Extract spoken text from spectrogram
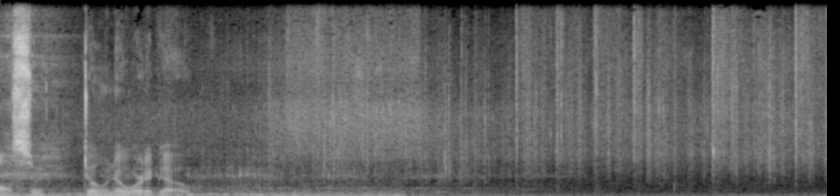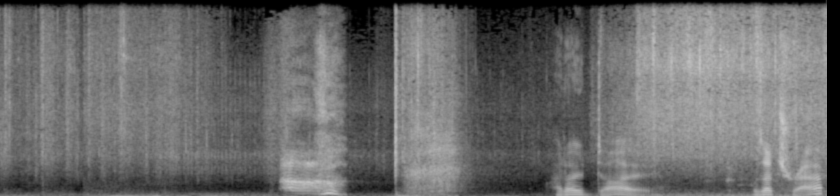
Also don't know where to go. How did I die? Was that trap?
